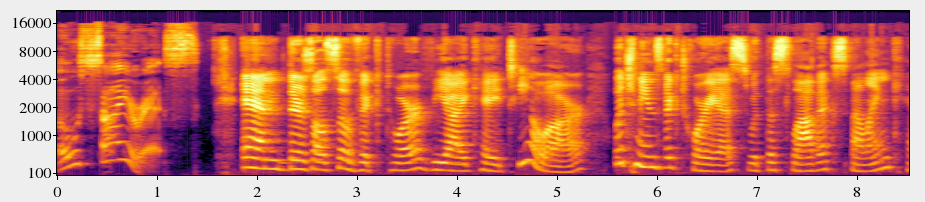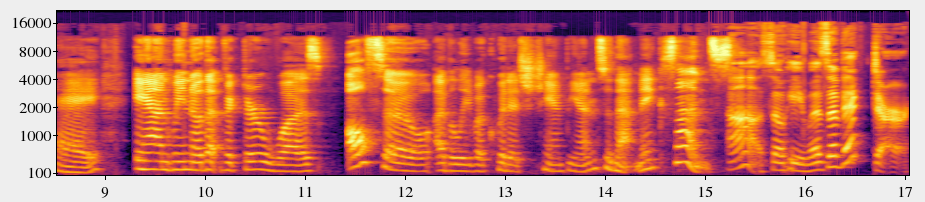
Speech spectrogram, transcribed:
Osiris. And there's also Victor, V I K T O R, which means victorious with the Slavic spelling K. And we know that Victor was also, I believe, a Quidditch champion, so that makes sense. Ah, so he was a victor.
